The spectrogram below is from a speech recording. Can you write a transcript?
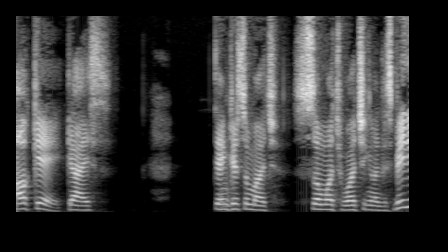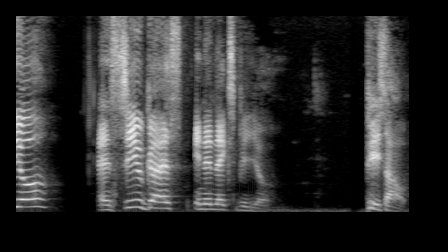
Okay, guys. Thank you so much, so much for watching on this video and see you guys in the next video. Peace out.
